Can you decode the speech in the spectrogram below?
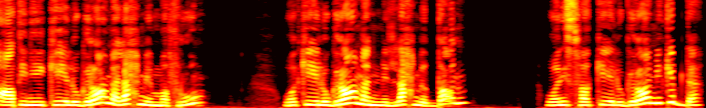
أعطني كيلوغرام لحم مفروم وكيلوغراما من لحم الضأن ونصف كيلوغرام كبدة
